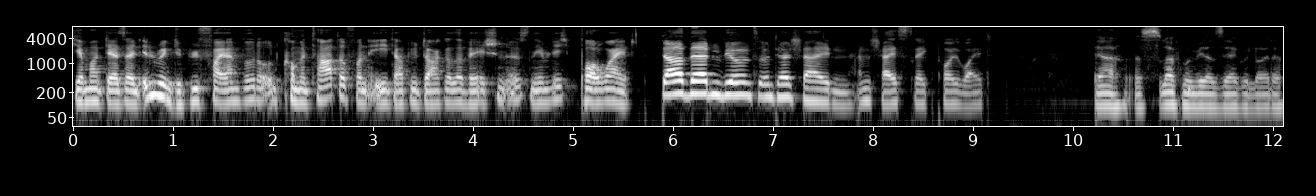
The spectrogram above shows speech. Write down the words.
jemand, der sein In-Ring-Debüt feiern würde und Kommentator von AEW Dark Elevation ist, nämlich Paul White. Da werden wir uns unterscheiden. An Scheißdreck Paul White. Ja, es läuft mal wieder sehr gut, Leute.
